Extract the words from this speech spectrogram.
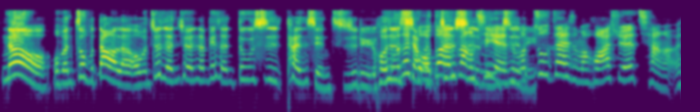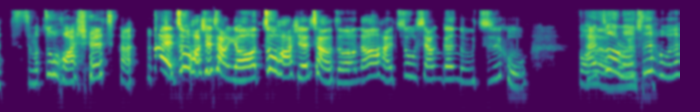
，No，我们做不到了，我们就人全人变成都市探险之旅，或者是果断放弃什么住在什么滑雪场啊，什么住滑雪场，对，住滑雪场游住滑雪场怎么，然后还住香根芦之湖。还住泸之湖的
